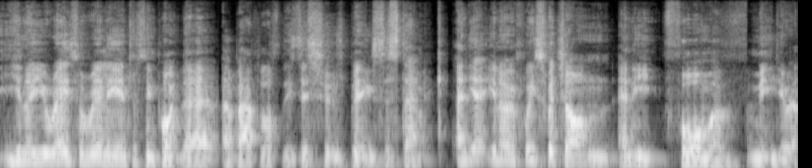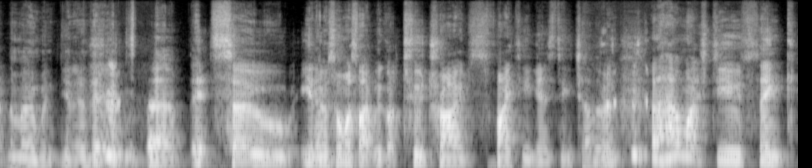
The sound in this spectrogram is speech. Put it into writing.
You know, you raised a really interesting point there about a lot of these issues being systemic. And yet, you know, if we switch on any form of media at the moment, you know, it's, uh, it's so, you know, it's almost like we've got two tribes fighting against each other. And, and how much do you think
